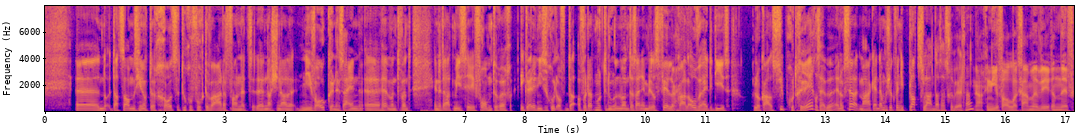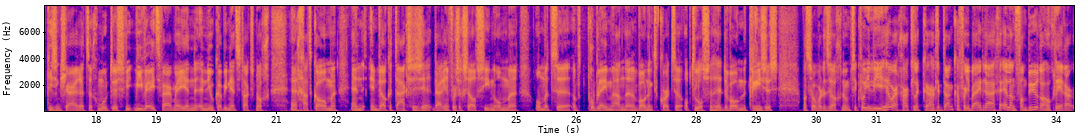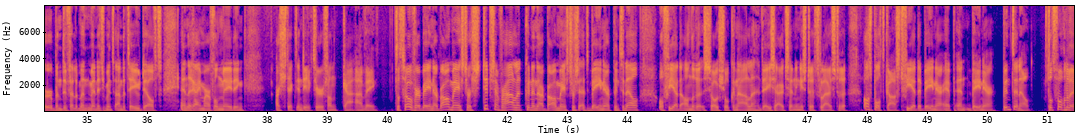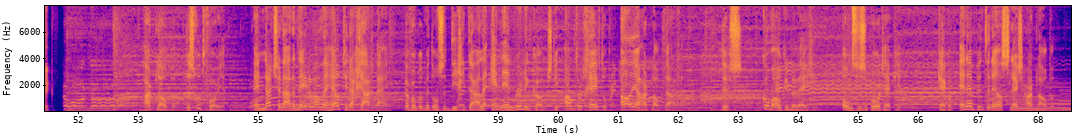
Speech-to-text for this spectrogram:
uh, dat zal misschien ook de grootste toegevoegde waarde van het uh, nationale niveau kunnen zijn. Uh, hè, want, want inderdaad, ministerie Vrom terug. Ik weet het niet zo goed of, dat, of we dat moeten doen, want er zijn inmiddels veel lokale overheden die het lokaal supergoed geregeld hebben en ook snelheid maken. En dan moet je ook weer niet plat slaan dat dat gebeurt. Hè? Nou, in ieder geval eh, gaan we weer een uh, verkiezingsjaar tegemoet. Dus wie, wie weet waarmee een, nieuw kabinet straks nog uh, gaat komen. En in welke taak ze daarin voor zichzelf zien om, om het, het, probleem aan woningtekort op te lossen. De wooncrisis. Want zo wordt het wel genoemd. Ik wil jullie heel erg hartelijk, hartelijk danken voor je bijdrage. Ellen van Buren, hoogleraar Urban Development Management aan de TU Delft. En Rijmar van Meding, architect en directeur van KAW. Tot zover BNR Bouwmeesters. Tips en verhalen kunnen naar bouwmeesters.bnr.nl of via de andere social kanalen. Deze uitzending is terug te luisteren als podcast via de BNR-app en bnr.nl. Tot volgende week. Hardlopen, dat is goed voor je. En Nationale Nederlanden helpt je daar graag bij. Bijvoorbeeld met onze digitale NN Running Coach... die antwoord geeft op al je hardloopvragen. Dus, kom ook in beweging. Onze support heb je. Kijk op nn.nl slash hardlopen.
